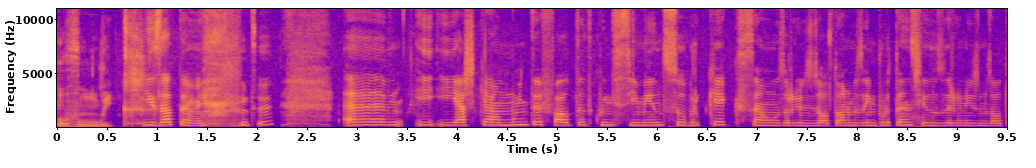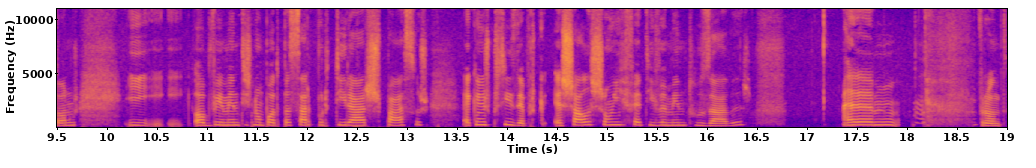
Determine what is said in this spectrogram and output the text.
Houve um leak. Exatamente. Um, e, e, acho que há muita falta de conhecimento sobre o que é que são os organismos autónomos, a importância dos organismos autónomos e, e, obviamente isto não pode passar por tirar espaços a quem os precisa, é porque as salas são efetivamente usadas. Um, pronto.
